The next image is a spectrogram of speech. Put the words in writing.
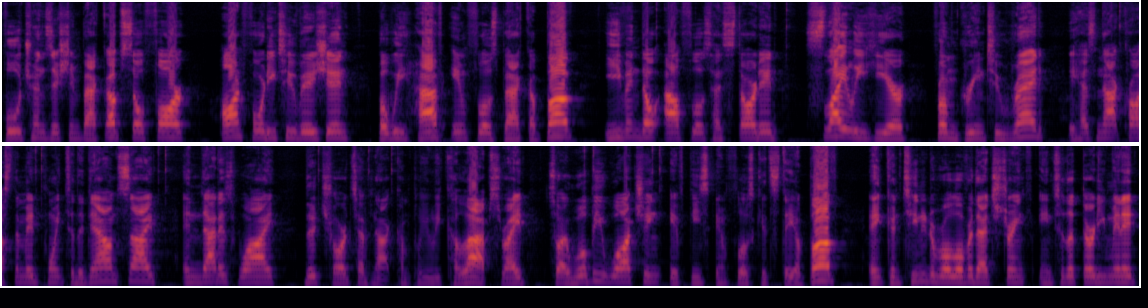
full transition back up so far on 42 vision, but we have inflows back above, even though outflows has started slightly here from green to red. It has not crossed the midpoint to the downside, and that is why the charts have not completely collapsed, right? So I will be watching if these inflows could stay above and continue to roll over that strength into the 30 minute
